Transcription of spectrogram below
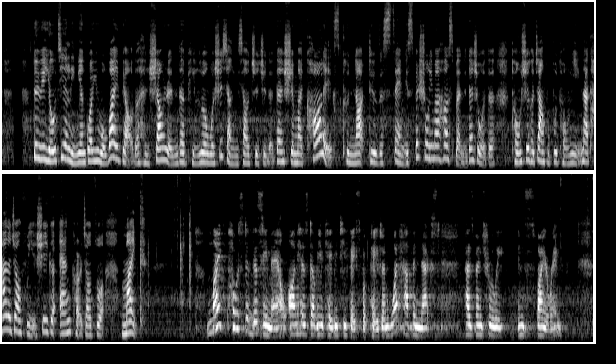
对于邮件里面关于我外表的很伤人的评论，我是想一笑置之的。但是 my colleagues could not do the same, especially my husband。但是我的同事和丈夫不同意。那她的丈夫也是一个 anchor，叫做 Mike。Mike posted this email on his WKBT Facebook page, and what happened next has been truly inspiring.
